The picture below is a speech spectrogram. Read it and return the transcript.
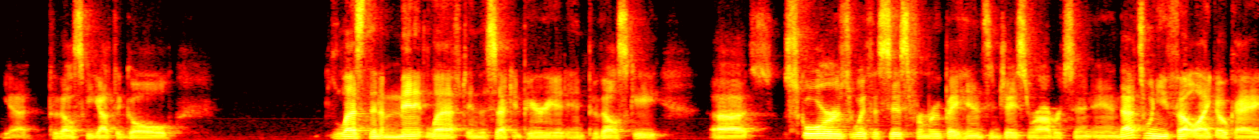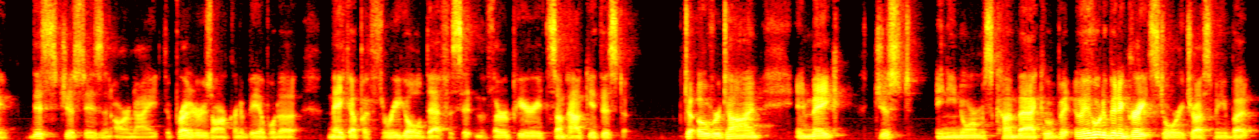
yeah, Pavelski got the goal less than a minute left in the second period, and Pavelski uh, scores with assists from Roope Hintz and Jason Robertson. And that's when you felt like, okay, this just isn't our night. The Predators aren't going to be able to make up a three goal deficit in the third period, somehow get this to, to overtime and make just an enormous comeback. It would, be, it would have been a great story, trust me, but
